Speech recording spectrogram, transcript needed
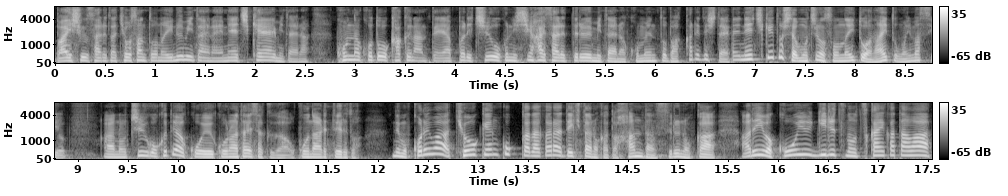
買収された共産党の犬みたいな NHK みたいなこんなことを書くなんてやっぱり中国に支配されてるみたいなコメントばっかりでしたよ。NHK としてはもちろんそんな意図はないと思いますよ。あの中国ではこういうコロナ対策が行われていると。でもこれは強権国家だからできたのかと判断するのか、あるいはこういう技術の使い方は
